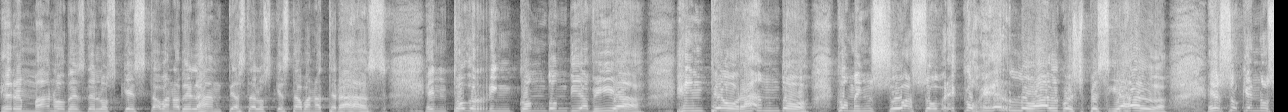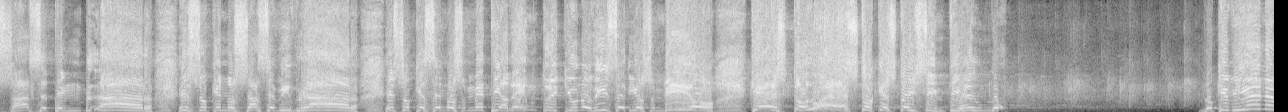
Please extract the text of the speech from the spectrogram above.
hermano, desde los que estaban adelante hasta los que estaban atrás, en todo rincón donde había gente orando, comenzó a sobrecogerlo algo especial. Eso que nos hace temblar, eso que nos hace vibrar, eso que se nos mete adentro y que uno dice, Dios mío, ¿qué es todo esto que estoy sintiendo? Lo que viene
